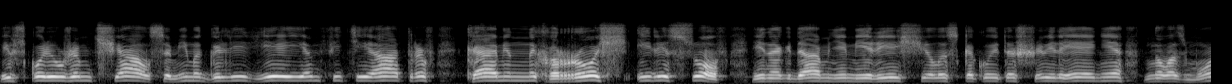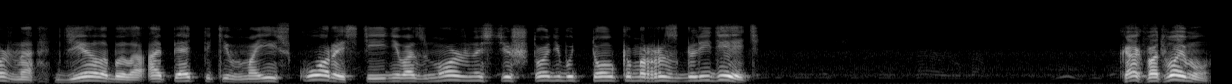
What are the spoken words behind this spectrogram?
и вскоре уже мчался мимо галерей, амфитеатров, каменных рощ и лесов. Иногда мне мерещилось какое-то шевеление, но, возможно, дело было опять-таки в моей скорости и невозможности что-нибудь толком разглядеть. «Как, по-твоему,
